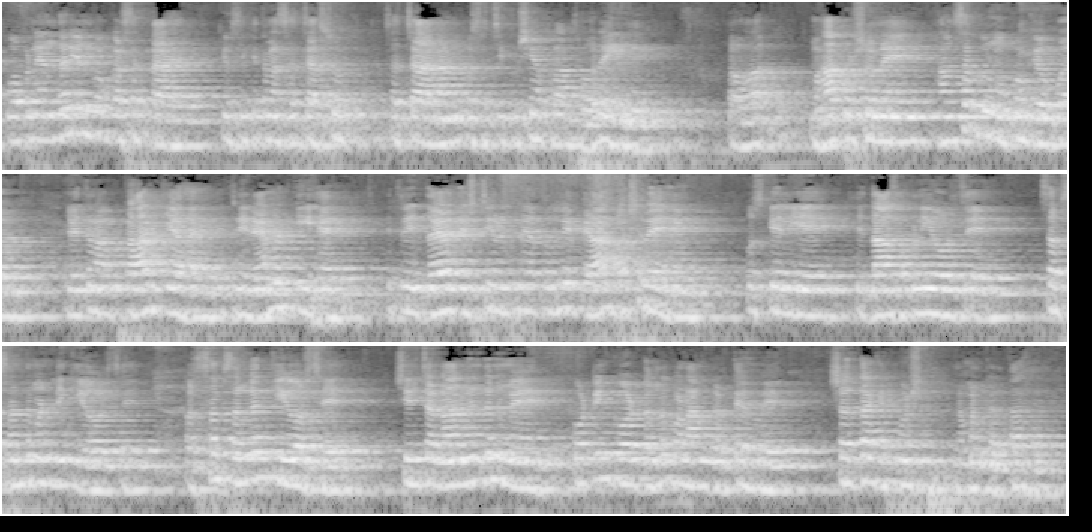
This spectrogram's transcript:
वो अपने अंदर ही अनुभव कर सकता है कि उसे कितना सच्चा सुख, सच्चा आनंद और सच्ची खुशियाँ प्राप्त हो रही हैं। तो महापुरुषों ने हम सब गुरुमुखों के ऊपर जो इतना उपकार किया है, इतनी रहमत की है, इतनी दया दृष्टि और इतने अतुल्य प्यार बख्श रहे हैं, उसके लिए दास अपनी ओर से, सब संत मंडली की ओर से और सब संगत की ओर से श्री चरणारविंदन में फोर्टीन कोट दंड प्रणाम करते हुए श्रद्धा के पुष्प नमन करता है।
